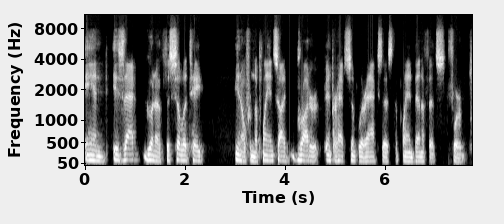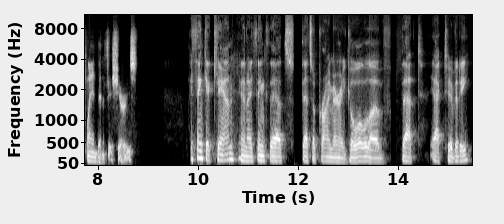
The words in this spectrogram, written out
And is that going to facilitate you know, from the plan side, broader and perhaps simpler access to plan benefits for plan beneficiaries? I think it can, and I think that's that's a primary goal of that activity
